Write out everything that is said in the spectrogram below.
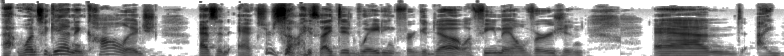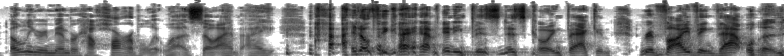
Uh, once again, in college, as an exercise, I did Waiting for Godot, a female version and I only remember how horrible it was. So I, I, I don't think I have any business going back and reviving that one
